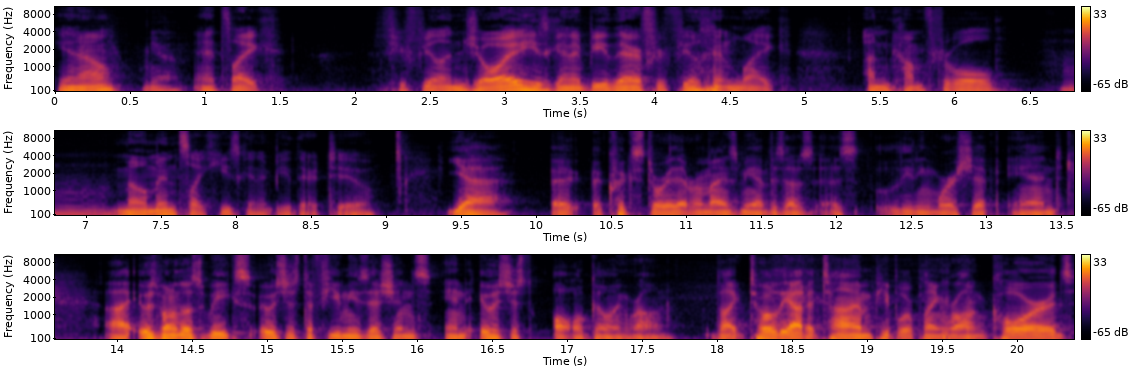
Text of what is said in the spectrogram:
You know, Yeah. and it's like if you're feeling joy, He's gonna be there. If you're feeling like uncomfortable Hmm. moments, like He's gonna be there too. Yeah, a, a quick story that reminds me of is I was, I was leading worship, and uh, it was one of those weeks. It was just a few musicians, and it was just all going wrong. Like totally out of time. People were playing wrong chords.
